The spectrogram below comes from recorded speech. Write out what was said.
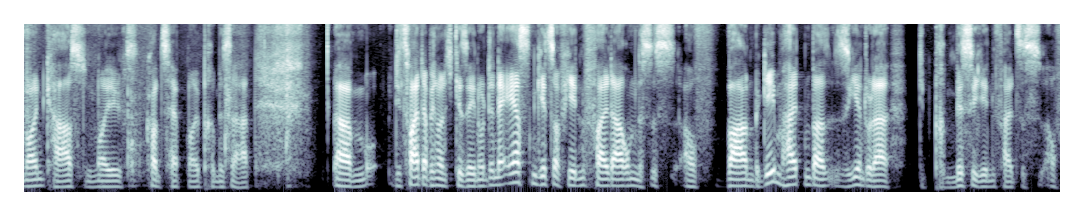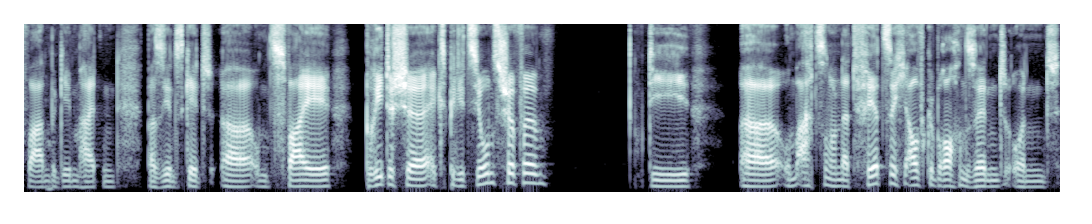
neuen Cast, ein neues Konzept, neue Prämisse hat. Ähm, die zweite habe ich noch nicht gesehen. Und in der ersten geht es auf jeden Fall darum, dass es auf wahren Begebenheiten basierend, oder die Prämisse jedenfalls ist auf wahren Begebenheiten basierend. Es geht äh, um zwei britische Expeditionsschiffe, die äh, um 1840 aufgebrochen sind und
